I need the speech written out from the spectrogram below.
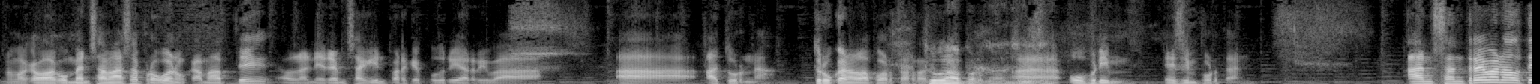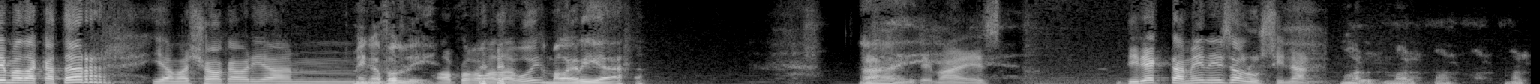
no m'acaba de convèncer massa, però bueno, que Mapte l'anirem seguint perquè podria arribar a, a tornar. Truquen a la porta. Truquen a la porta, sí, sí. Uh, obrim, és important. Ens centrem en el tema de Qatar i amb això acabaríem Vinga, el programa d'avui. Amb alegria. El Ai, tema és... Directament és al·lucinant. molt, molt, molt, molt. molt.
